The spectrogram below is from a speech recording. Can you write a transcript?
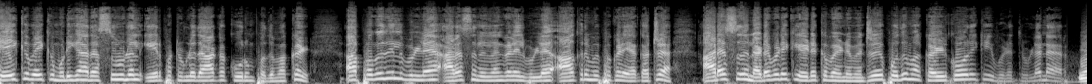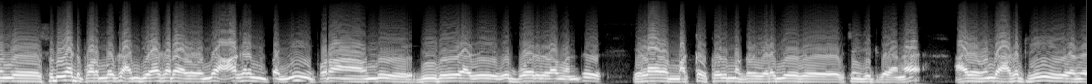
தேக்க வைக்க முடியாத சூழல் ஏற்பட்டுள்ளதாக கூறும் பொதுமக்கள் அப்பகுதியில் உள்ள அரசு நிலங்களில் உள்ள ஆக்கிரமிப்புகளை அகற்ற அரசு நடவடிக்கை எடுக்க வேண்டும் என்று பொதுமக்கள் கோரிக்கை விடுத்துள்ளனர். எங்க சுடுகாட்டு புறம்போக்கு அஞ்சு ஏக்கர் அளவு வந்து ஆக்கிரமிப்பு பண்ணி புறம் வந்து வீடு அது இது போர் எல்லாம் வந்து எல்லா மக்கள் பொதுமக்கள் இடைஞ்சூறு செஞ்சுட்டு இருக்கிறாங்க அதை வந்து அகற்றி அந்த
